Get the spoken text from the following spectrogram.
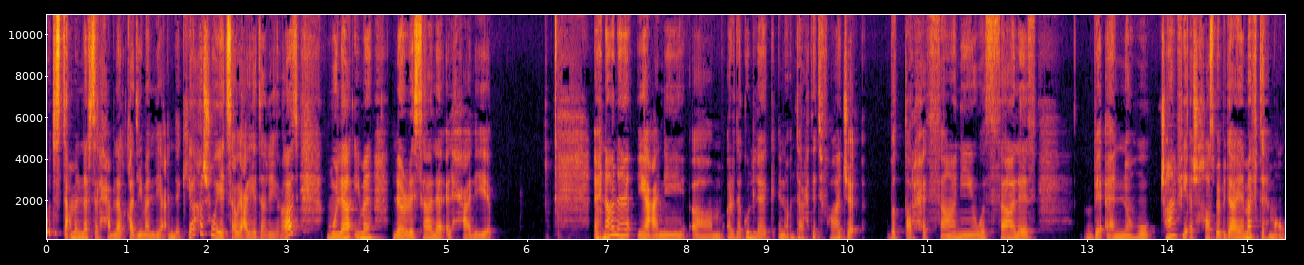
وتستعمل نفس الحملة القديمة اللي عندك. اياها شوية تسوي عليها تغييرات ملائمة للرسالة الحالية. هنا يعني أريد أقول لك إنه أنت راح تتفاجئ بالطرح الثاني والثالث. بأنه كان في أشخاص بالبداية ما افتهموا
